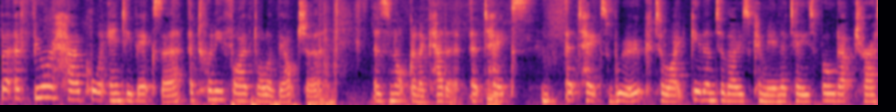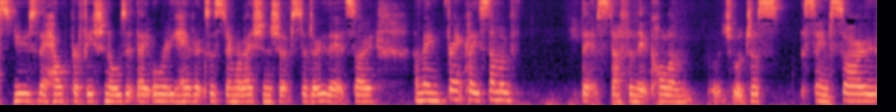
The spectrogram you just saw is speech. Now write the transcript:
But if you're a hardcore anti vaxxer, a $25 voucher is not going to cut it. It mm. takes it takes work to like get into those communities, build up trust, use the health professionals that they already have existing relationships to do that. So, I mean, frankly, some of that stuff in that column, which will just seem so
